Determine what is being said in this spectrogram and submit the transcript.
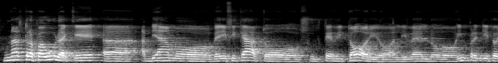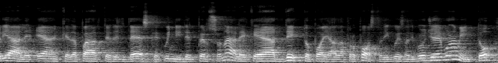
Un'altra paura che eh, abbiamo verificato sul territorio a livello imprenditoriale e anche da parte del desk, quindi del personale che ha addetto poi alla proposta di questa tipologia di abbonamento,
